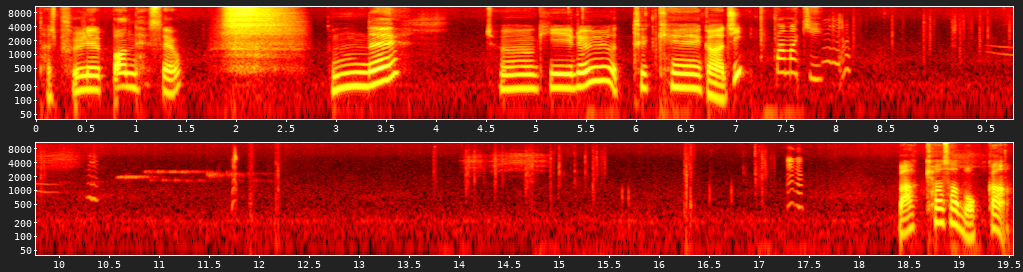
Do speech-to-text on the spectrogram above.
다시 풀릴 뻔했어요. 근데 저기를 어떻게 가지? Aqui. 막혀서 못 가.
